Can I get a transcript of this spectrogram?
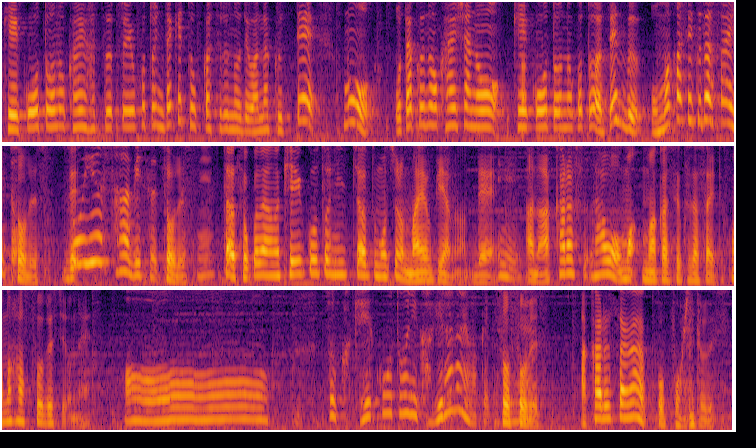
蛍光灯の開発ということにだけ特化するのではなくてもうお宅の会社の蛍光灯のことは全部お任せくださいとそうですそういうサービス、ね、そうですただそこであの蛍光灯に行っちゃうともちろんマイオピアなんで、ええ、あの明るさをお任せくださいってこの発想ですよね。あそうか蛍光灯に限らないわけですね。そうそうです。明るさがこうポイントです。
